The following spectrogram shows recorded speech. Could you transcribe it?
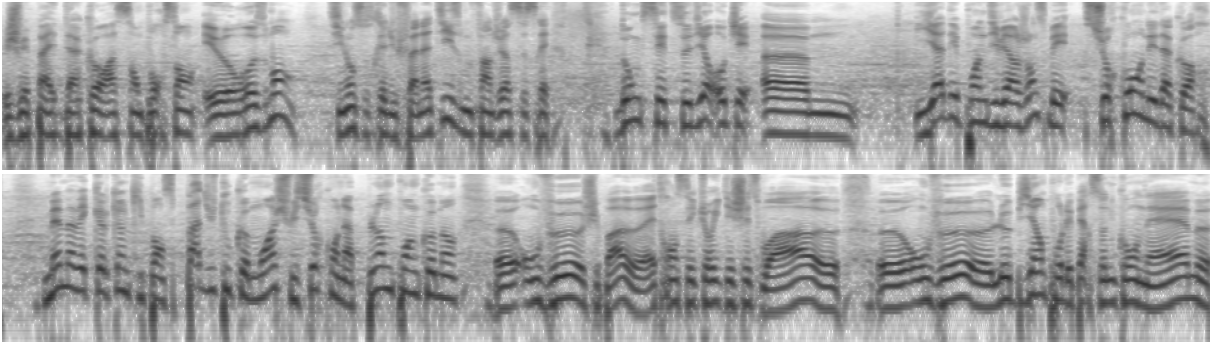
je vais pas être d'accord à 100%. Et heureusement, sinon ce serait du fanatisme. Enfin, tu vois, ce serait. Donc c'est de se dire, ok. Euh, il y a des points de divergence, mais sur quoi on est d'accord? Même avec quelqu'un qui pense pas du tout comme moi, je suis sûr qu'on a plein de points communs. Euh, on veut, je sais pas, euh, être en sécurité chez soi, euh, on veut le bien pour les personnes qu'on aime,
